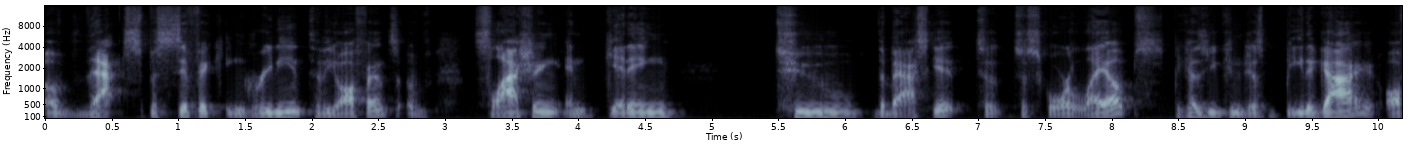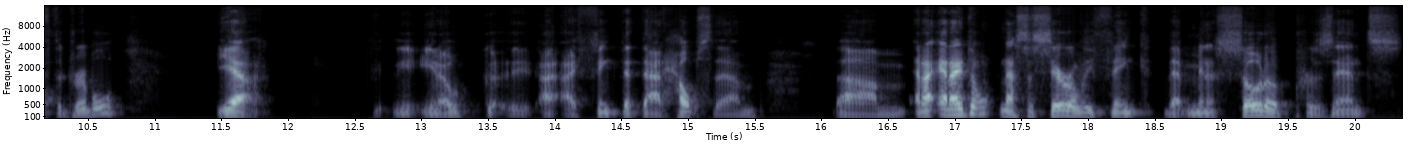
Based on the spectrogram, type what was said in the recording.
of that specific ingredient to the offense of slashing and getting to the basket to to score layups because you can just beat a guy off the dribble. Yeah, you, know, I, I think that that helps them. Um, and I and I don't necessarily think that Minnesota presents.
